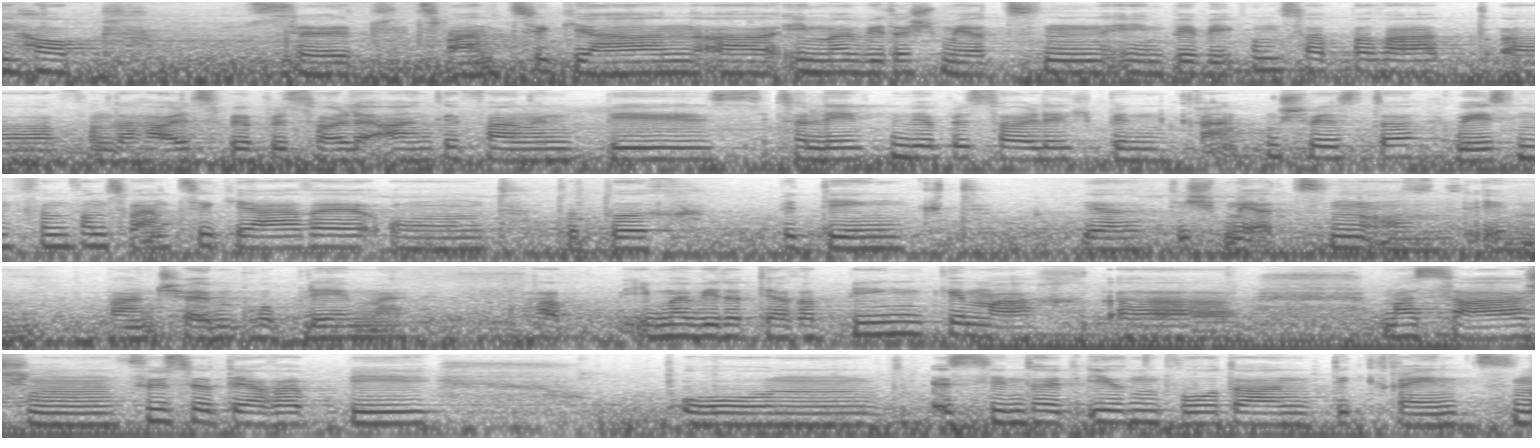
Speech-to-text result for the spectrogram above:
Ich habe seit 20 Jahren äh, immer wieder Schmerzen im Bewegungsapparat, äh, von der Halswirbelsäule angefangen bis zur Lendenwirbelsäule. Ich bin Krankenschwester gewesen, 25 Jahre und dadurch bedingt ja, die Schmerzen und eben Bandscheibenprobleme. Ich habe immer wieder Therapien gemacht, äh, Massagen, Physiotherapie und es sind halt irgendwo dann die Grenzen,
